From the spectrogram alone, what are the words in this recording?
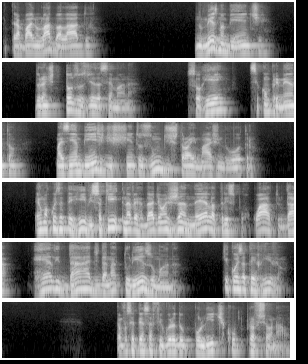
que trabalham lado a lado, no mesmo ambiente, durante todos os dias da semana. Sorriem, se cumprimentam, mas em ambientes distintos, um destrói a imagem do outro. É uma coisa terrível. Isso aqui, na verdade, é uma janela 3x4 da realidade da natureza humana. Que coisa terrível. Então você tem essa figura do político profissional.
